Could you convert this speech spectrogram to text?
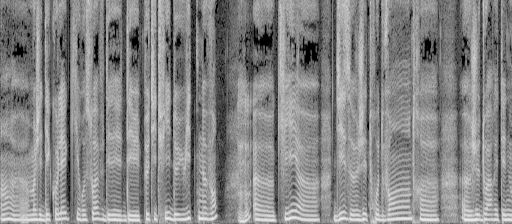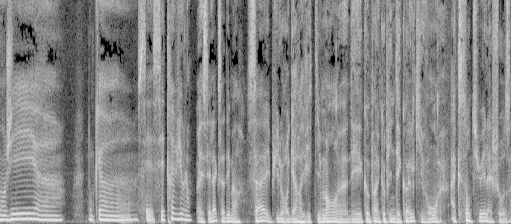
Hein. moi, j'ai des collègues qui reçoivent des, des petites filles de 8-9 ans Mhm. euh, qui euh, disent euh, j'ai trop de ventre, je dois arrêter de manger. Donc c'est très violent. Et c'est là que ça démarre. Ça et puis le regard effectivement des copains et copines d'école qui vont accentuer la chose.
